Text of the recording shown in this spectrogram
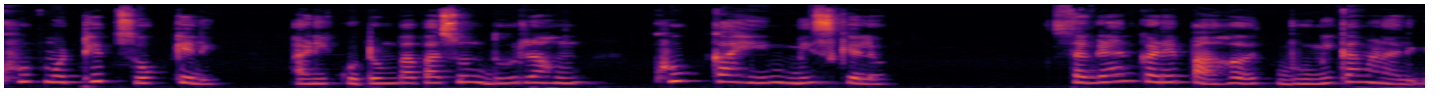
खूप मोठी चूक केली. आणि कुटुंबापासून दूर राहून खूप काही मिस केलं. सगळ्यांकडे पाहत भूमिका म्हणाली.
